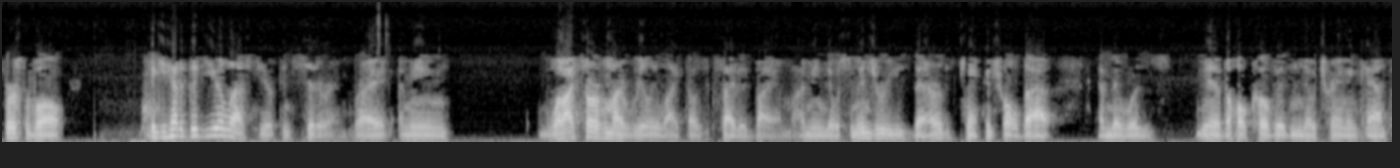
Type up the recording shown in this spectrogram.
First of all, I think he had a good year last year, considering, right? I mean, what I saw of him, I really liked. I was excited by him. I mean, there were some injuries there. You can't control that, and there was, you know, the whole COVID and no training camp.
